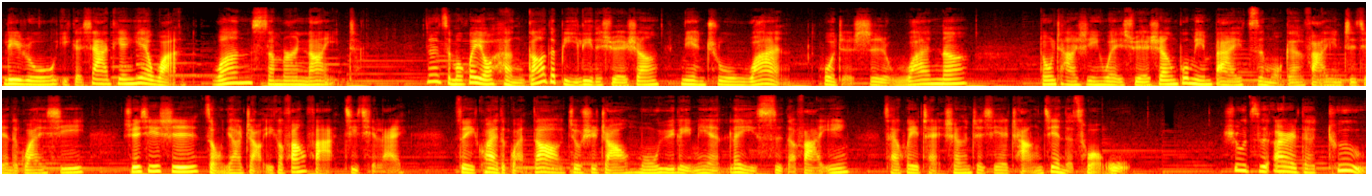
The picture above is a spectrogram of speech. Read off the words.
例如一个夏天夜晚。One summer night，那怎么会有很高的比例的学生念出 one 或者是 one 呢？通常是因为学生不明白字母跟发音之间的关系，学习时总要找一个方法记起来。最快的管道就是找母语里面类似的发音，才会产生这些常见的错误。数字二的 two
